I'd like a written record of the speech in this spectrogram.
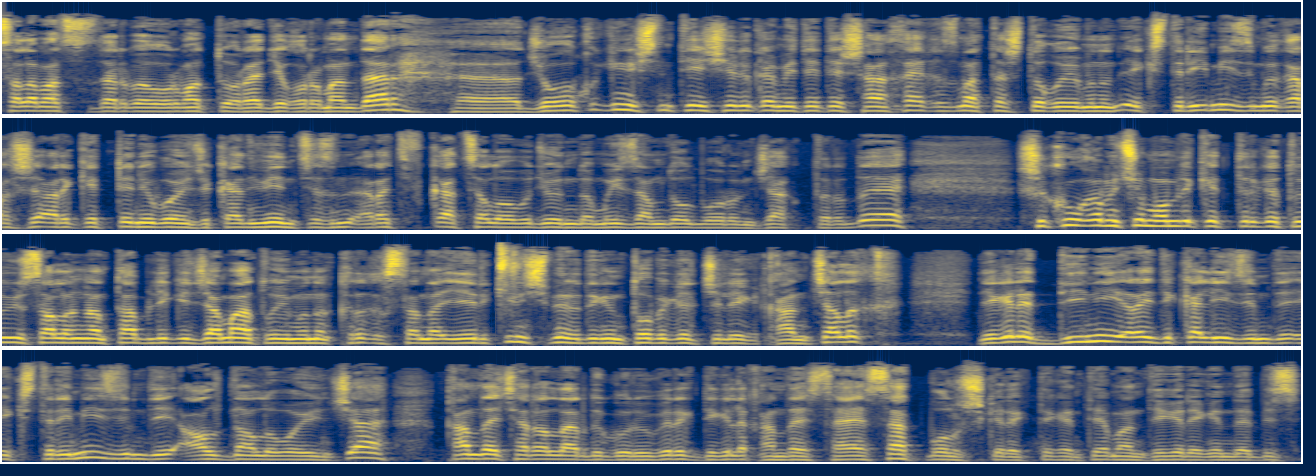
саламатсыздарбы урматтуу радио көрөрмандар э, жогорку кеңештин тиешелүү комитети шанхай кызматташтык уюмунун экстремизмге каршы аракеттенүү боюнча конвенциясын ратификациялоо жөнүндө мыйзам долбоорун жактырды. Шкуга мүчө мамлекеттерге тыюу салынган таблиги жамаат уюмунун кыргызстанда эркин ишмердигинин тобокелчилиги канчалык. Деги эле диний радикализмди экстремизмди алдын алуу боюнча кандай чараларды көрүү керек деги эле кандай саясат болуш керек деген теманын тегерегинде биз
